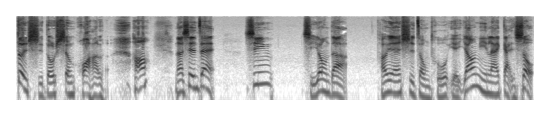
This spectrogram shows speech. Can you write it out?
顿时都升华了。好，那现在新启用的桃园市总图也邀您来感受。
